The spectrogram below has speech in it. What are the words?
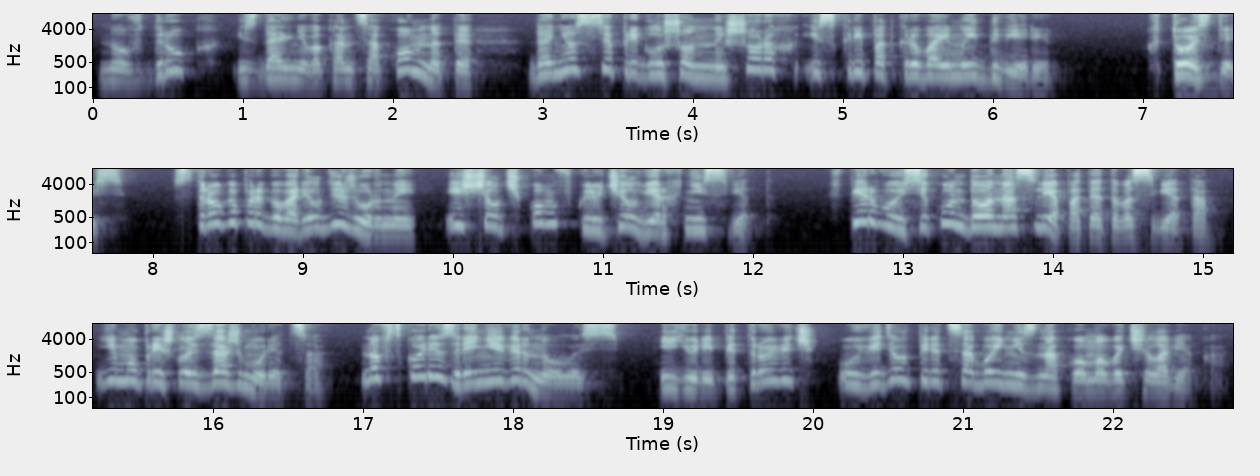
Но вдруг из дальнего конца комнаты донесся приглушенный шорох и скрип открываемой двери. «Кто здесь?» – строго проговорил дежурный и щелчком включил верхний свет. В первую секунду он ослеп от этого света. Ему пришлось зажмуриться. Но вскоре зрение вернулось, и Юрий Петрович увидел перед собой незнакомого человека.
